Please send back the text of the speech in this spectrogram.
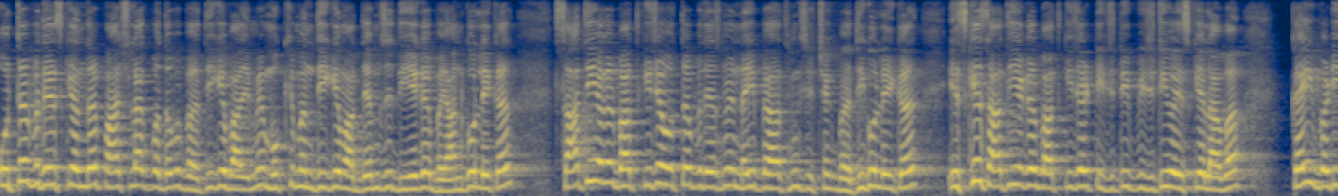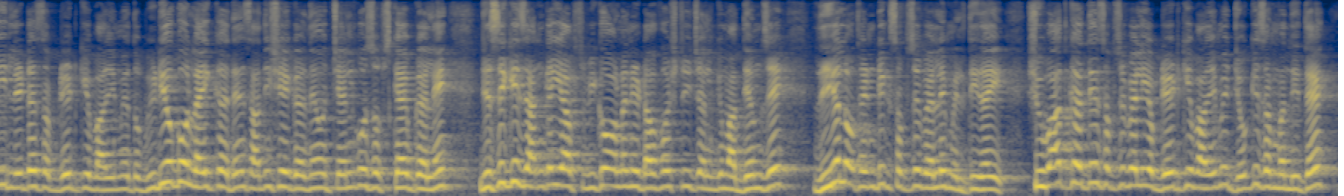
उत्तर प्रदेश के अंदर पाँच लाख पदों पर भर्ती के बारे में, मुख्यमंत्री के माध्यम से दिए गए बयान को लेकर। साथ ही अगर बात की जाए उत्तर प्रदेश में नई प्राथमिक शिक्षक भर्ती को लेकर, इसके साथ ही अगर बात की जाए टीजीटी, पीजीटी और इसके अलावा कई बड़ी लेटेस्ट अपडेट के बारे में तो वीडियो को लाइक कर दें, साथ ही शेयर कर दें और चैनल को सब्सक्राइब कर लें, जिससे कि जानकारी आप सभी को ऑनलाइन डेटा फ़र्स्ट चैनल के माध्यम से रियल ऑथेंटिक सबसे पहले मिलती रही। शुरुआत करते हैं सबसे पहली अपडेट के बारे में, जो कि संबंधित है।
